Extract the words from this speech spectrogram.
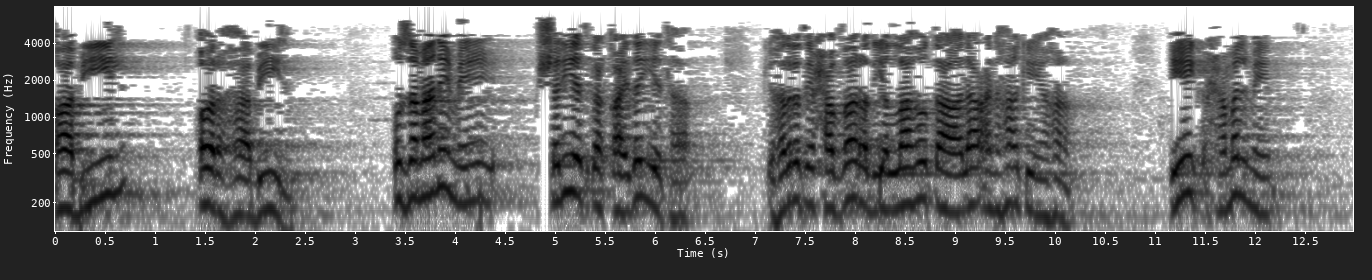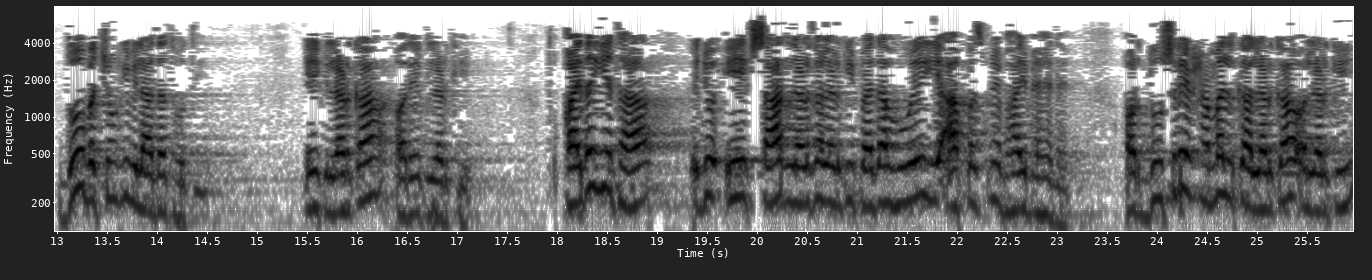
قابیل اور حابیل۔ اس زمانے میں شریعت کا قاعدہ یہ تھا کہ حضرت حوا رضی اللہ تعالی عنہا کے یہاں ایک حمل میں دو بچوں کی ولادت ہوتی، ایک لڑکا اور ایک لڑکی۔ تو قاعدہ یہ تھا کہ جو ایک ساتھ لڑکا لڑکی پیدا ہوئے، یہ آپس میں بھائی بہن ہے اور دوسرے حمل کا لڑکا اور لڑکی،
